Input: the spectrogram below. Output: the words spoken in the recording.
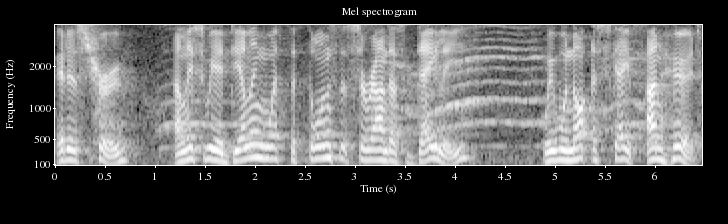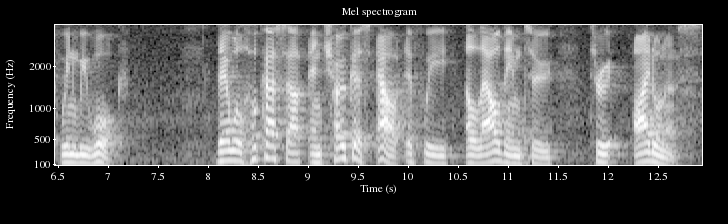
It is true, unless we are dealing with the thorns that surround us daily, we will not escape unhurt when we walk. They will hook us up and choke us out if we allow them to through idleness.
